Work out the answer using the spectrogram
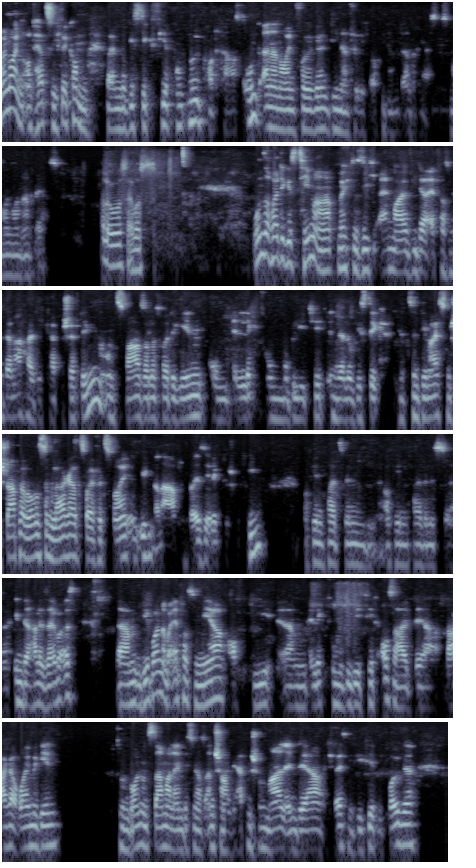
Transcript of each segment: Moin Moin und herzlich willkommen beim Logistik 4.0 Podcast und einer neuen Folge, die natürlich auch wieder mit Andreas ist. Moin Moin Andreas. Hallo, Servus. Unser heutiges Thema möchte sich einmal wieder etwas mit der Nachhaltigkeit beschäftigen. Und zwar soll es heute gehen um Elektromobilität in der Logistik. Jetzt sind die meisten Stapler bei uns im Lager zwei für zwei in irgendeiner Art und Weise elektrisch betrieben. Auf jeden Fall, wenn, auf jeden Fall, wenn es äh, in der Halle selber ist. Ähm, wir wollen aber etwas mehr auf die ähm, Elektromobilität außerhalb der Lagerräume gehen und wollen uns da mal ein bisschen was anschauen. Wir hatten schon mal in der, ich weiß nicht, wie vierten Folge,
